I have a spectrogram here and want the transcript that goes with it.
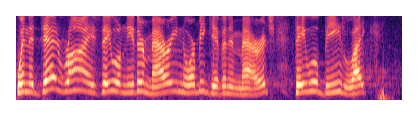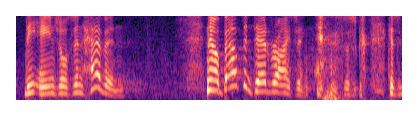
When the dead rise, they will neither marry nor be given in marriage. They will be like the angels in heaven. Now, about the dead rising, because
